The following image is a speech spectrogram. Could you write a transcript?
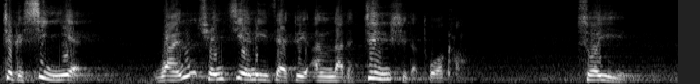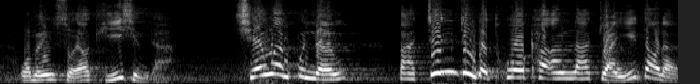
这个信念完全建立在对安拉的真实的托靠，所以。我们所要提醒的，千万不能把真正的托靠安拉转移到了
